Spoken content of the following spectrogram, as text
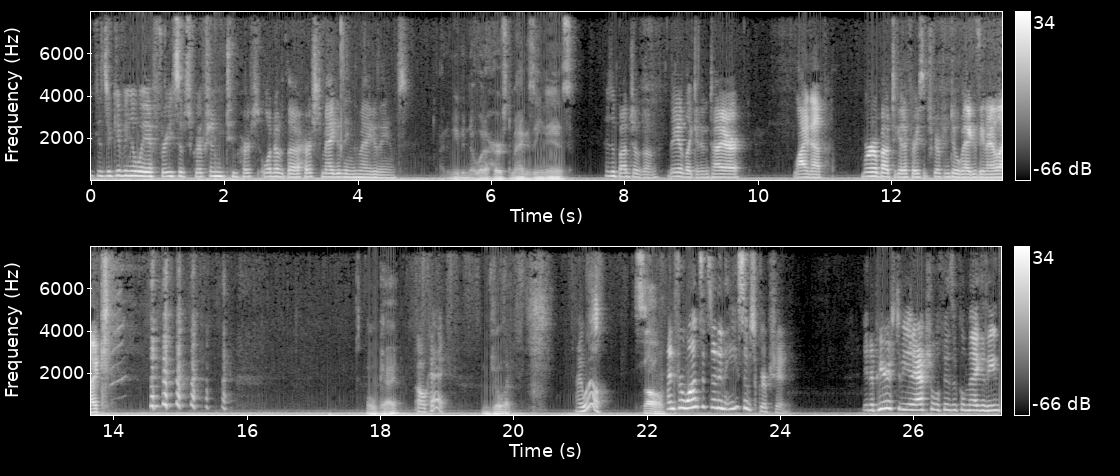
because they're giving away a free subscription to Hearst, one of the Hearst magazine's magazines. I don't even know what a Hearst magazine is. There's a bunch of them. They have like an entire lineup. We're about to get a free subscription to a magazine I like. Okay, okay, enjoy. I will. So, And for once, it's not an e-subscription. It appears to be an actual physical magazine,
